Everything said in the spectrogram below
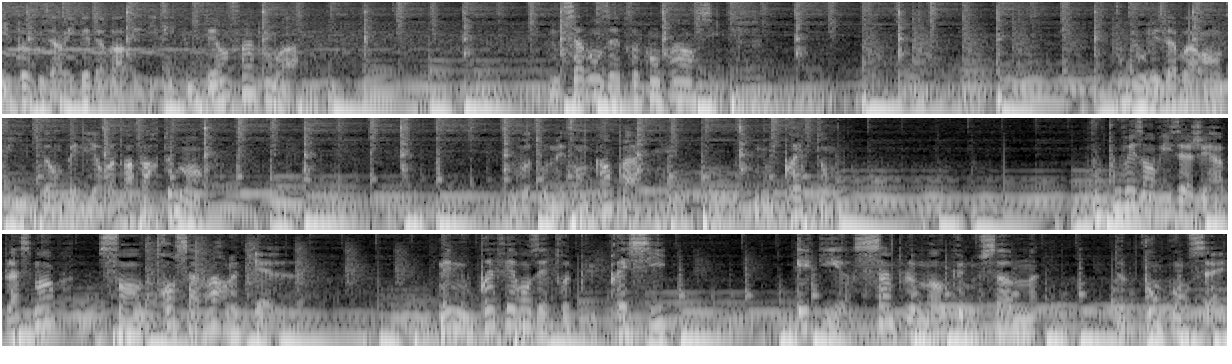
Il peut vous arriver d'avoir des difficultés en fin de mois. Nous savons être compréhensifs. Vous pouvez avoir envie d'embellir votre appartement ou votre maison de campagne. Nous prêtons. Vous pouvez envisager un placement sans trop savoir lequel. Mais nous préférons être plus précis et dire simplement que nous sommes de bons conseils.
